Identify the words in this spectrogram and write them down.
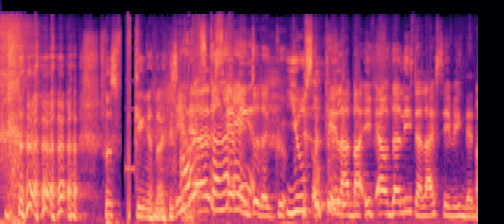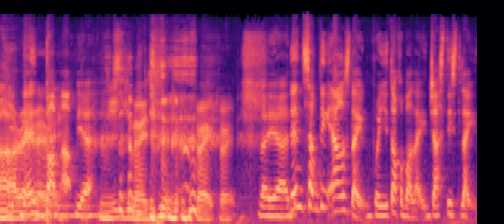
those fucking annoying. if I was they're gonna add scamming into the group. Use okay lah, but if elderly is their life saving, then Ah, right, then right, bump right. up, yeah. nice. correct, correct. But yeah, then something else like when you talk about like justice, like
